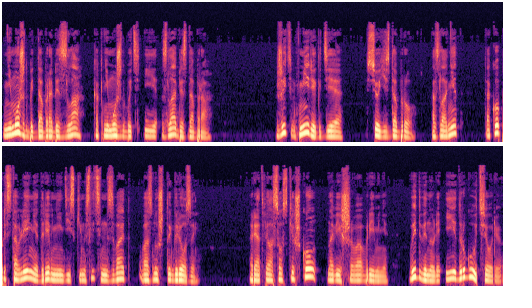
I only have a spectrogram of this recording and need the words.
Не может быть добра без зла, как не может быть и зла без добра. Жить в мире, где все есть добро, а зла нет, такое представление древние индийские мыслители называют воздушной грезой. Ряд философских школ новейшего времени выдвинули и другую теорию.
